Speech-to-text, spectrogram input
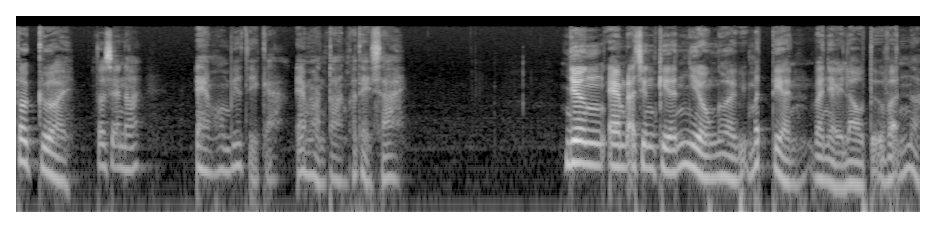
Tôi cười tôi sẽ nói em không biết gì cả em hoàn toàn có thể sai. Nhưng em đã chứng kiến nhiều người bị mất tiền và nhảy lầu tự vẫn rồi.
